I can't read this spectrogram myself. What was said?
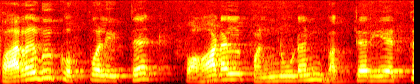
பரவு கொப்பளித்த பாடல் பண்ணுடன் பக்தரியத்த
